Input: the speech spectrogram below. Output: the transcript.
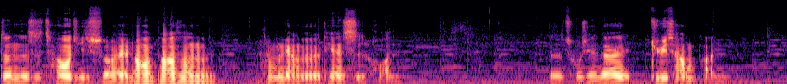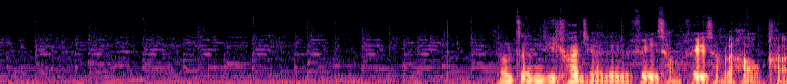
真的是超级帅。然后搭上了他们两个的天使环。这是出现在剧场版，这样整体看起来真的非常非常的好看。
